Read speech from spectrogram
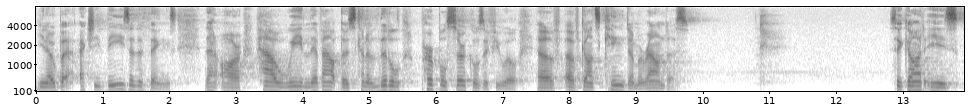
you know, but actually, these are the things that are how we live out those kind of little purple circles, if you will, of, of God's kingdom around us. So, God is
